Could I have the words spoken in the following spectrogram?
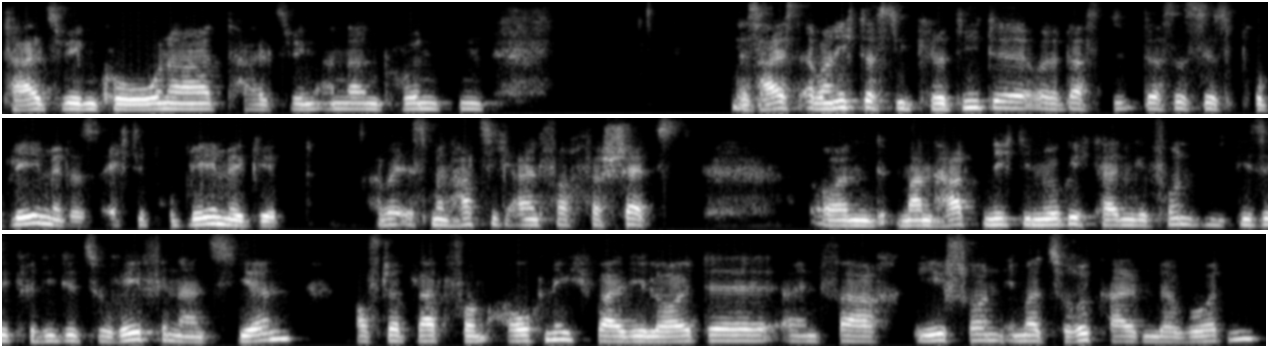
Teils wegen Corona, teils wegen anderen Gründen. Das heißt aber nicht, dass die Kredite oder dass, dass es jetzt Probleme, dass es echte Probleme gibt. Aber es, man hat sich einfach verschätzt. Und man hat nicht die Möglichkeiten gefunden, diese Kredite zu refinanzieren. Auf der Plattform auch nicht, weil die Leute einfach eh schon immer zurückhaltender wurden.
